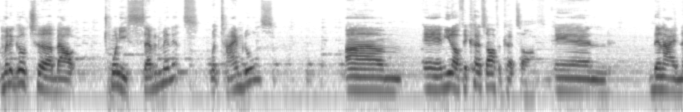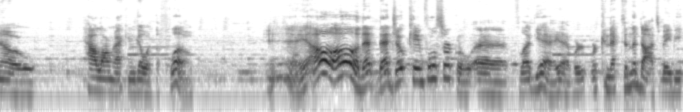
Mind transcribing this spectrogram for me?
I'm gonna go to about 27 minutes with time duels um, and you know, if it cuts off, it cuts off, and then I know how long I can go with the flow. Yeah, yeah. Oh, oh, that that joke came full circle. Uh, Flood. Yeah, yeah. We're we're connecting the dots, baby.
